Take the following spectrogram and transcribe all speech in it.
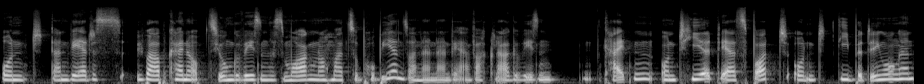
und dann wäre das überhaupt keine Option gewesen, das morgen nochmal zu probieren, sondern dann wäre einfach klar gewesen, Kiten und hier der Spot und die Bedingungen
